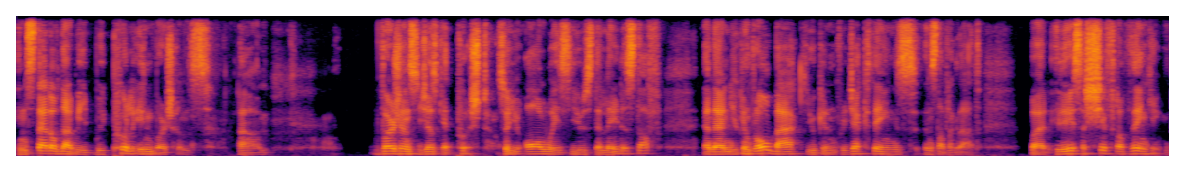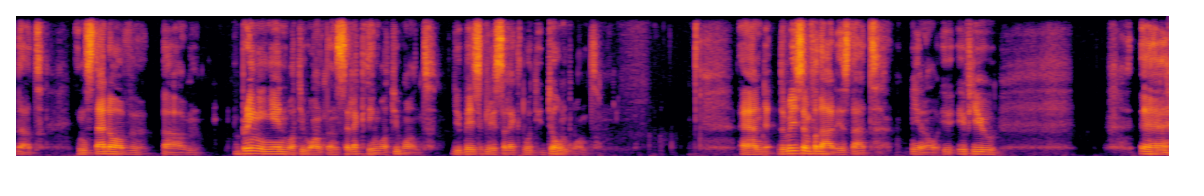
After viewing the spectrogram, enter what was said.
instead of that, we, we pull in versions. Um, versions just get pushed. So you always use the latest stuff. And then you can roll back, you can reject things and stuff like that. But it is a shift of thinking that instead of um, bringing in what you want and selecting what you want, you basically select what you don't want. And the reason for that is that you know if you uh,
